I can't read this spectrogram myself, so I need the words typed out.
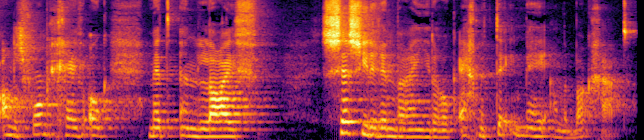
anders vormgegeven. Ook met een live sessie erin waarin je er ook echt meteen mee aan de bak gaat.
